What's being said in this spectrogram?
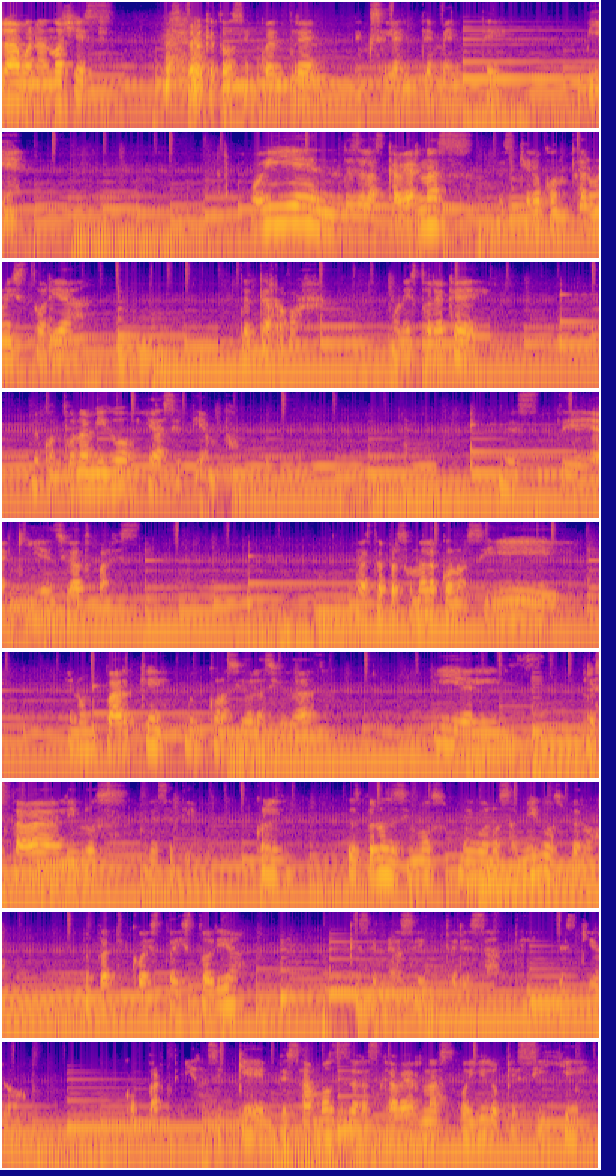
Hola, buenas noches. Espero que todos se encuentren excelentemente bien. Hoy en Desde las Cavernas les quiero contar una historia de terror. Una historia que me contó un amigo ya hace tiempo. Este, aquí en Ciudad Juárez. A esta persona la conocí en un parque muy conocido de la ciudad y él prestaba libros en ese tiempo. Después nos hicimos muy buenos amigos, pero me platicó esta historia que se me hace interesante. Les quiero compartir. Así que empezamos desde las cavernas. Oye, lo que sigue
